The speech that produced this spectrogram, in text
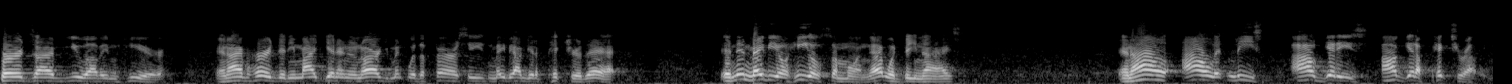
bird's eye view of him here. And I've heard that he might get in an argument with the Pharisees, and maybe I'll get a picture of that. And then maybe he'll heal someone. That would be nice. And I'll, I'll at least, I'll get his, I'll get a picture of him.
